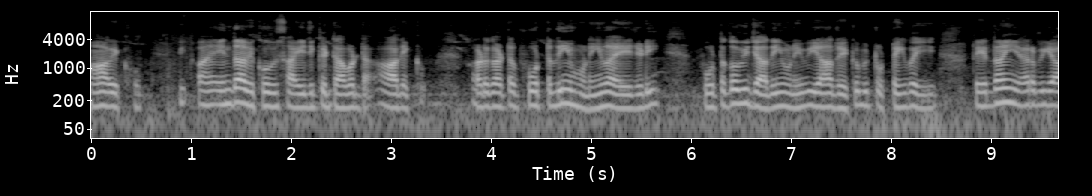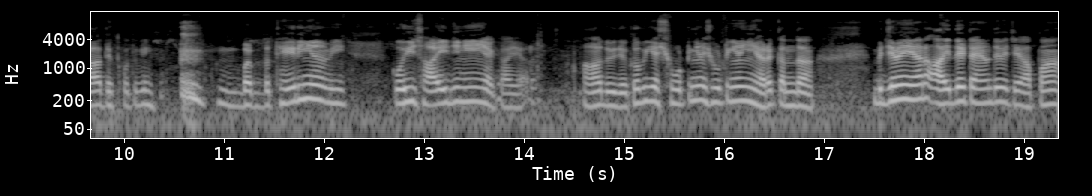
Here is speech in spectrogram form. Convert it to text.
ਆਹ ਵੇਖੋ, ਵੀ ਇਹਦਾ ਵੇਖੋ ਵੀ ਸਾਈਜ਼ ਕਿੱਡਾ ਵੱਡਾ, ਆਹ ਦੇਖੋ। ਘੱਟ ਘੱਟ ਫੁੱਟ ਦੀ ਹੋਣੀ ਵਾ ਇਹ ਜਿਹੜੀ, ਫੁੱਟ ਤੋਂ ਵੀ ਜ਼ਿਆਦਾ ਹੀ ਹੋਣੀ ਵੀ ਆਹ ਦੇਖੋ ਵੀ ਟੁੱਟ ਹੀ ਪਈ। ਤੇ ਇਦਾਂ ਹੀ ਯਾਰ ਵੀ ਆਹ ਦੇਖੋ ਤੁਸੀਂ, ਬ- ਬਥੇਰੀਆਂ ਵੀ ਕੋਈ ਸਾਈਜ਼ ਨਹੀਂ ਹੈਗਾ ਯਾਰ। ਆਹ ਤੁਸੀਂ ਦੇਖੋ ਵੀ ਇਹ ਛੋਟੀਆਂ ਛੋਟੀਆਂ ਹੀ ਯਾਰ ਕੰਧਾਂ। ਵੀ ਜਿਵੇਂ ਯਾਰ ਅੱਜ ਦੇ ਟਾਈਮ ਦੇ ਵਿੱਚ ਆਪਾਂ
